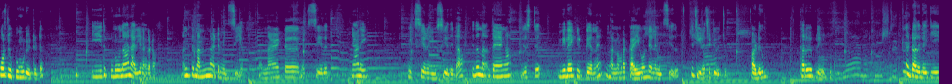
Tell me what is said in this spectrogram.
കുറച്ച് ഉപ്പും കൂടി ഇട്ടിട്ട് ഈ ഇത് കുണുകുന്നാൻ അരിയണം കേട്ടോ. എന്നിട്ട് നന്നായിട്ട് മിക്സ് ചെയ്യാം. നന്നായിട്ട് മിക്സ് ചെയ്ത് ഞാൻ ഈ മിക്സ് ചെയ്യണം യൂസ് ചെയ്തില്ല ഇത് തേങ്ങ ജസ്റ്റ് ഇതിലേക്ക് ഇട്ട് തന്നെ നമ്മുടെ കൈ കൊണ്ട് തന്നെ മിക്സ് ചെയ്ത് ഇത് ചീനച്ചട്ടി വെച്ചു. കടുകും കറിവേപ്പിലയും ഇട്ടു. എന്നിട്ട് അതിലേക്ക് ഈ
